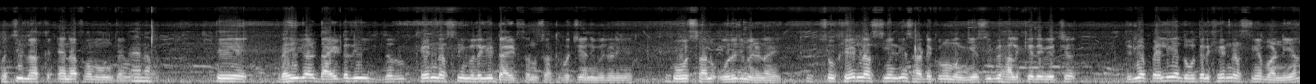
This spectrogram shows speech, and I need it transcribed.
25 ਲੱਖ ਐਨਫ ਅਮਾਉਂਟ ਹੈ Enough। ਤੇ ਰਹੀ ਗੱਲ ਡਾਈਟ ਦੀ ਜਦੋਂ ਖੇਡ ਨਰਸਰੀ ਮਿਲੇਗੀ ਡਾਈਟ ਸਾਨੂੰ 60 ਬੱਚਿਆਂ ਦੀ ਮਿਲਣੀ ਹੈ। ਕੋਚ ਸਾਨੂੰ ਉਹਦੇ 'ਚ ਮਿਲਣਾ ਹੈ। ਸੋ ਖੇਡ ਨਰਸਰੀਆਂ ਜਿਹੜੀਆਂ ਸਾਡੇ ਕੋਲੋਂ ਮੰਗੀਆਂ ਸੀ ਵੀ ਹਲਕੇ ਦੇ ਵਿੱਚ ਜਿਹੜੀਆਂ ਪਹਿਲੀਆਂ ਦੋ ਤਿੰਨ ਖੇਡ ਨਰਸਰੀਆਂ ਬਣਨੀਆਂ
